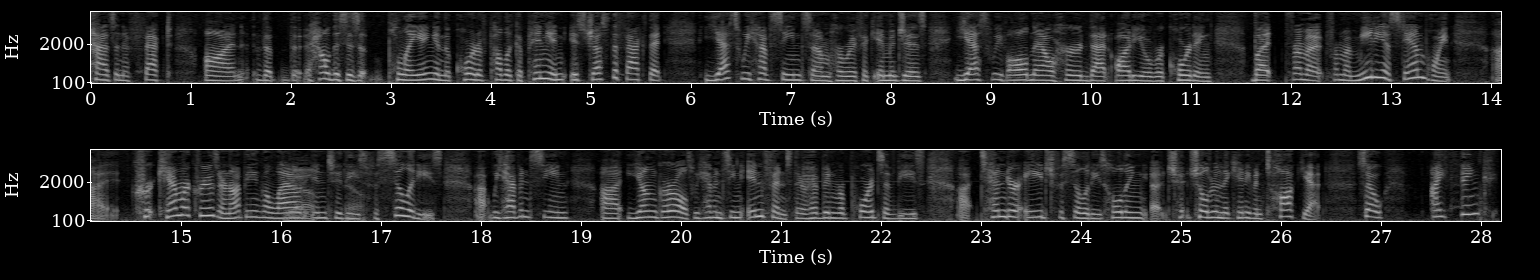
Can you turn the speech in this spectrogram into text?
has an effect on the, the, how this is playing in the court of public opinion is just the fact that yes, we have seen some horrific images. Yes, we've all now heard that audio recording, but from a from a media standpoint. Uh, cr- camera crews are not being allowed yeah, into these yeah. facilities. Uh, we haven't seen uh, young girls. We haven't seen infants. There have been reports of these uh, tender age facilities holding uh, ch- children that can't even talk yet. So I think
